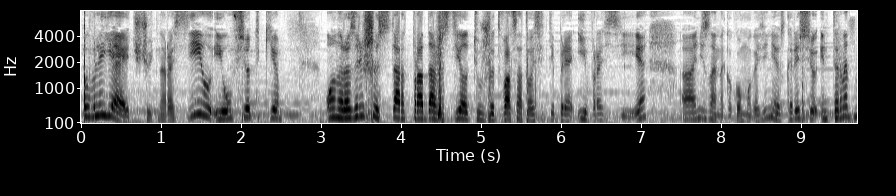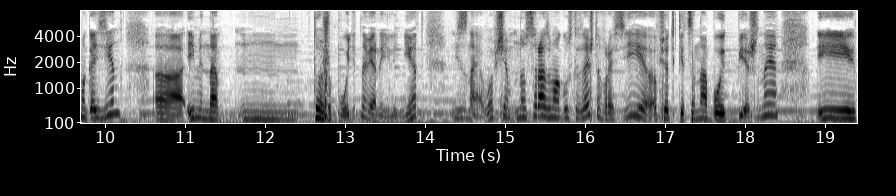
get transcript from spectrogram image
повлияет чуть-чуть на Россию, и он все-таки он разрешит старт продаж сделать уже 20 сентября и в России. А, не знаю, на каком магазине. Скорее всего, интернет-магазин. а, именно тоже будет, наверное, или нет, не знаю. В общем, но сразу могу сказать, что в России все-таки цена будет бешеная, и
